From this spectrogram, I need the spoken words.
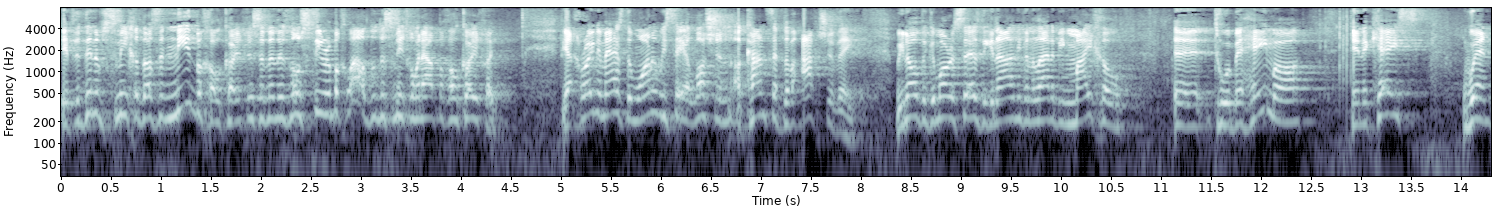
If the din of Smicha doesn't need B'chol Koichai, so then there's no stira B'chlal. Do the Smicha without B'chol Koichai. The Achroinim asked why don't we say a Lashon, a concept of Achshaveh? We know the Gemara says that you're not even allowed to be Michael uh, to a Behema in a case when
